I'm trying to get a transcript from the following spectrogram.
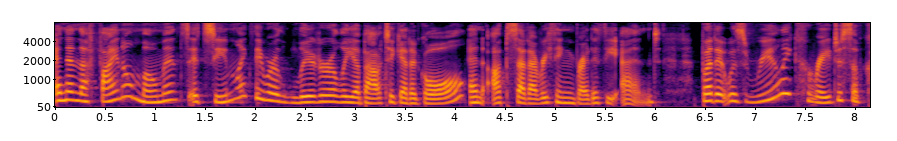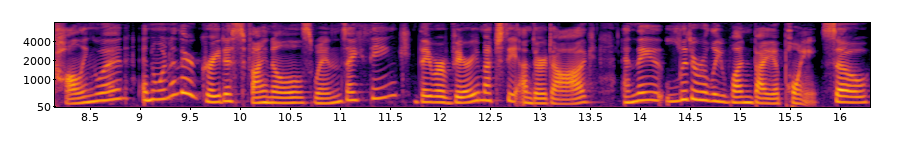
And in the final moments, it seemed like they were literally about to get a goal and upset everything right at the end but it was really courageous of Collingwood and one of their greatest finals wins, I think. They were very much the underdog and they literally won by a point. So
